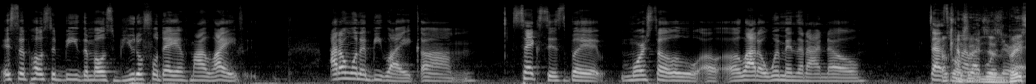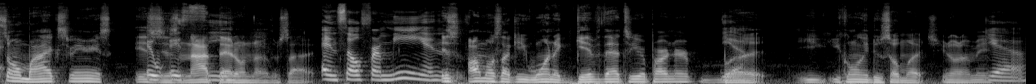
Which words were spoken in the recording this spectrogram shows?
It's supposed to be the most beautiful day of my life. I don't want to be like um sexist, but more so a, a lot of women that I know. That's, kind I'm of saying. like Just based at. on my experience, it's It- just it's not the- that on the other side. And so for me, and It's almost like you want to give that to your partner, but Yeah. you you can only do so much. You know what I mean? Yeah.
